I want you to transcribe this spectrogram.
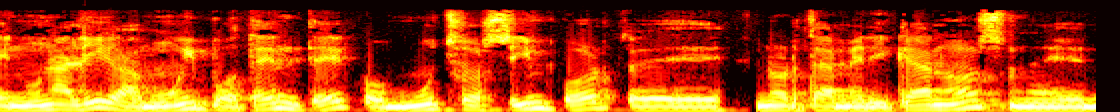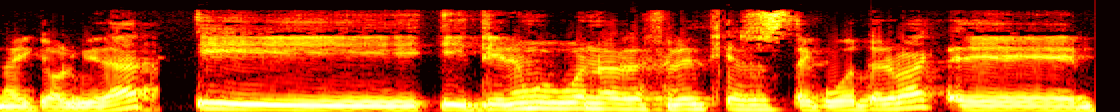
en una liga muy potente, con muchos imports eh, norteamericanos, eh, no hay que olvidar, y, tiene muy buenas referencias este quarterback. Eh,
